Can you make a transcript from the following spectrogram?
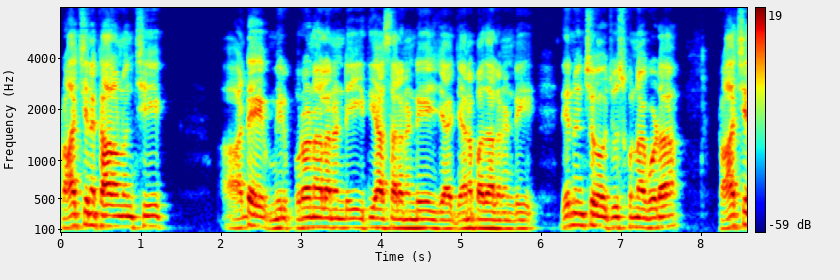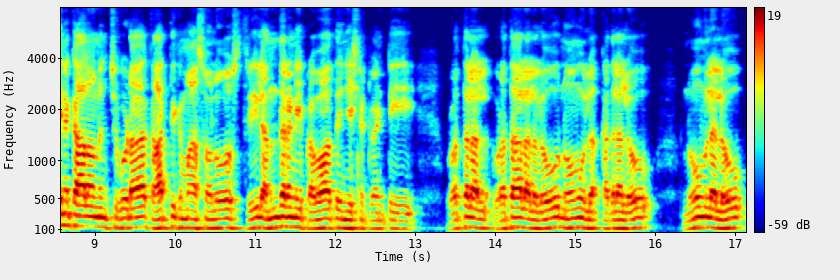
ప్రాచీన కాలం నుంచి అంటే మీరు పురాణాలనండి ఇతిహాసాలనండి జ జానపదాలనండి దేని నుంచో చూసుకున్నా కూడా ప్రాచీన కాలం నుంచి కూడా కార్తీక మాసంలో స్త్రీలందరినీ ప్రభావితం చేసినటువంటి వ్రతల వ్రతాలలో నోముల కథలలో నోములలో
